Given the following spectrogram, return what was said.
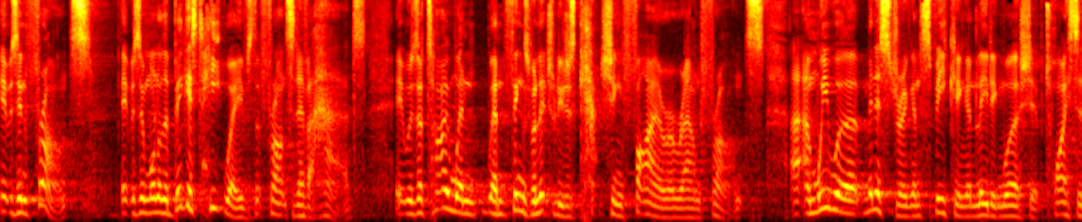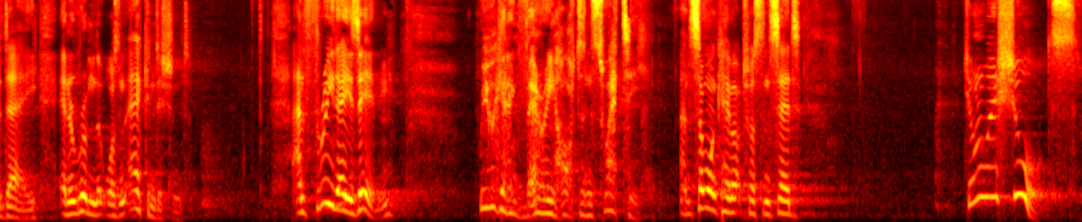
it was in France it was in one of the biggest heat waves that France had ever had. It was a time when, when things were literally just catching fire around France. Uh, and we were ministering and speaking and leading worship twice a day in a room that wasn't air conditioned. And three days in, we were getting very hot and sweaty. And someone came up to us and said, Do you want to wear shorts?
